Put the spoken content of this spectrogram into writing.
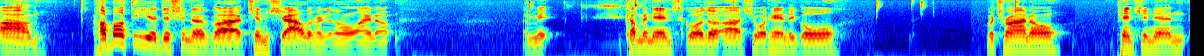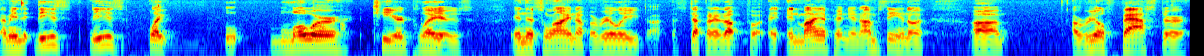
Um, how about the addition of uh, Tim Schaller into the lineup? I mean, coming in, scores a uh, shorthanded goal. Vatrano pinching in. I mean, these these like l- lower tiered players in this lineup are really uh, stepping it up. For, in my opinion, I'm seeing a uh, a real faster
